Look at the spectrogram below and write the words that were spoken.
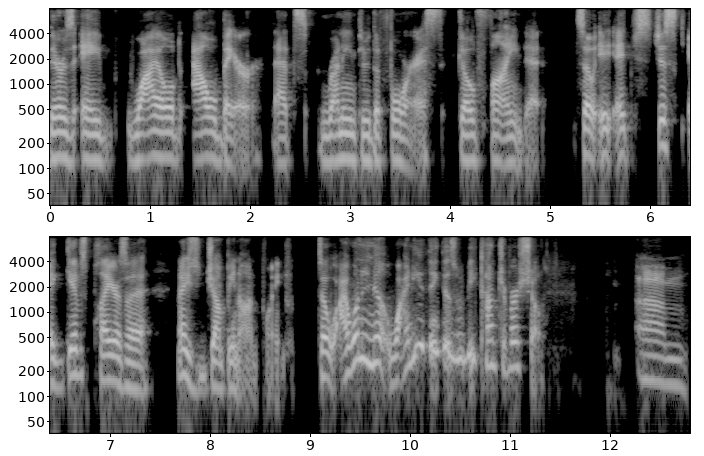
there's a wild owl bear that's running through the forest go find it so it, it's just it gives players a nice jumping on point so i want to know why do you think this would be controversial um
